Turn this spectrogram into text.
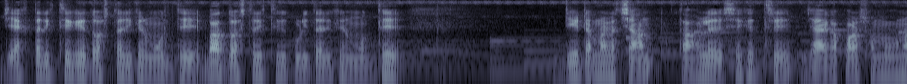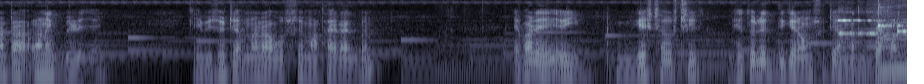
যে এক তারিখ থেকে দশ তারিখের মধ্যে বা দশ তারিখ থেকে কুড়ি তারিখের মধ্যে ডেট আপনারা চান, তাহলে সেক্ষেত্রে জায়গা পাওয়ার সম্ভাবনাটা অনেক বেড়ে যায়। এই বিষয়টি আপনারা অবশ্যই মাথায় রাখবেন। এবারে এই গেস্ট হাউসটির ভেতরের দিকের অংশটি আপনাদের দেখাবো।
